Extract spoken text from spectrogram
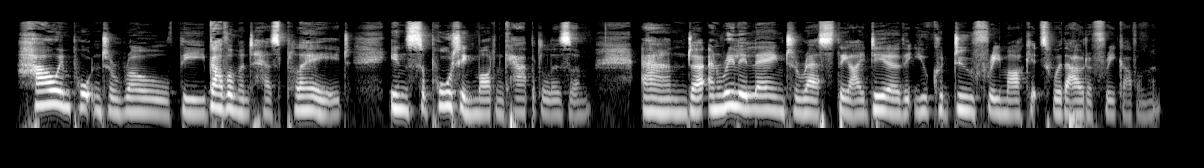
how important a role the government has played in supporting modern capitalism and, uh, and really laying to rest the idea that you could do free markets without a free government.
